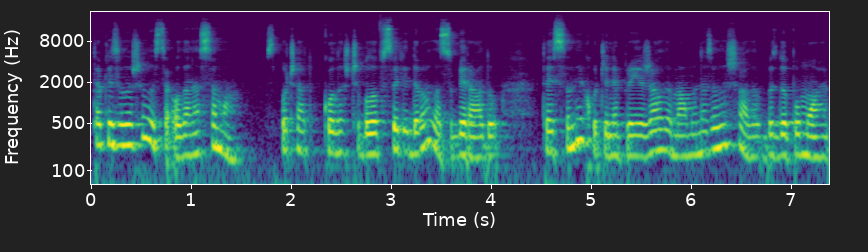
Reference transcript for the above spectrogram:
Так і залишилася Олена сама. Спочатку, коли ще була в селі, давала собі раду, та й сини, хоч і не приїжджали, маму не залишали без допомоги.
